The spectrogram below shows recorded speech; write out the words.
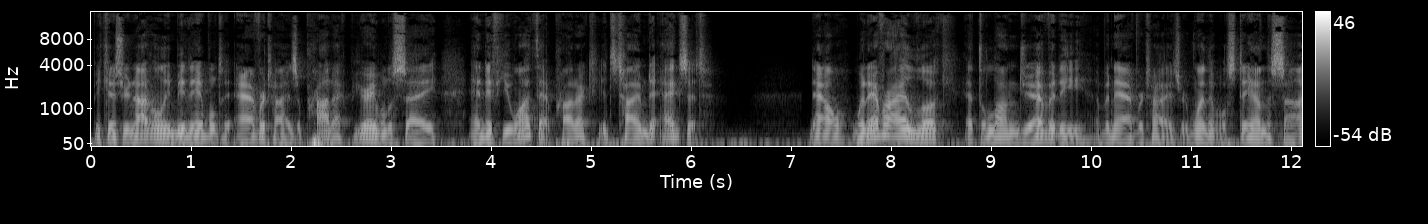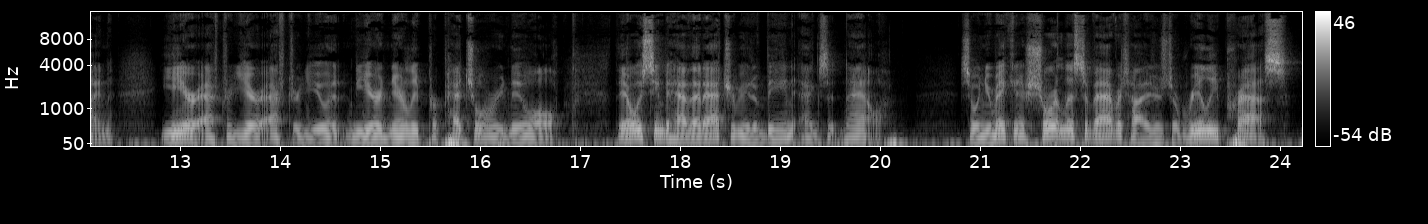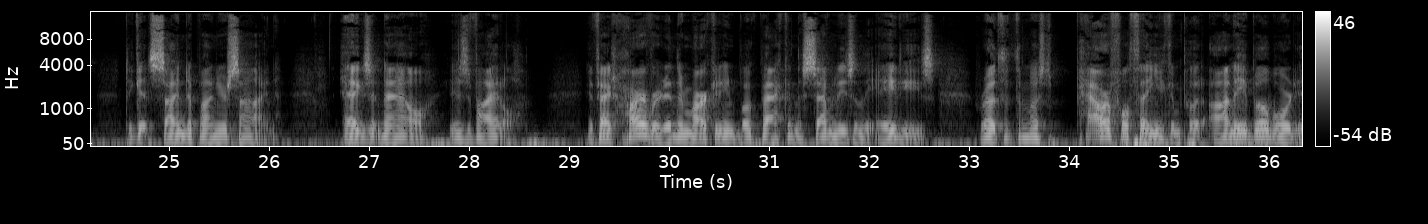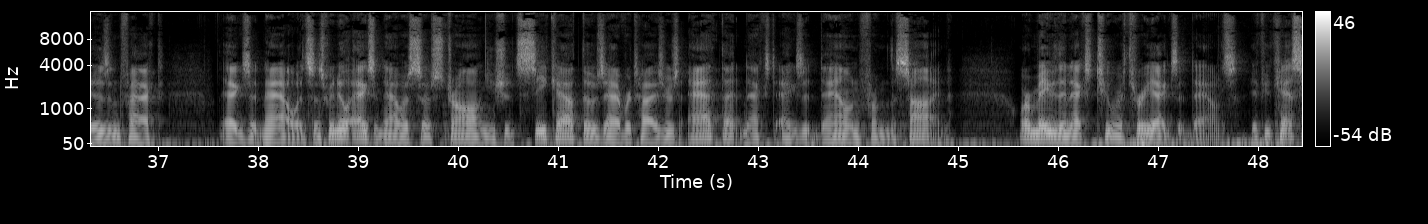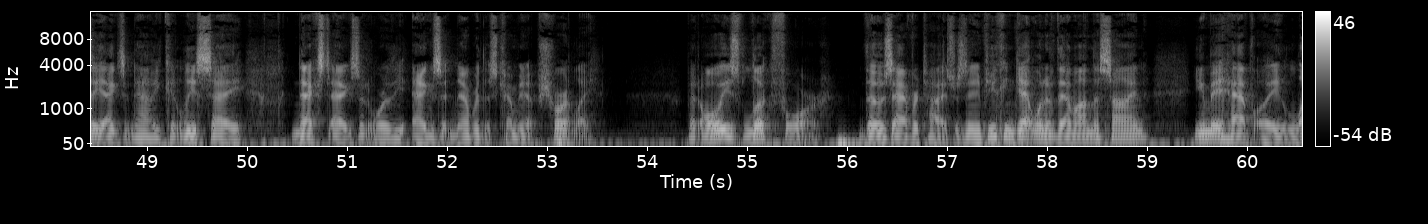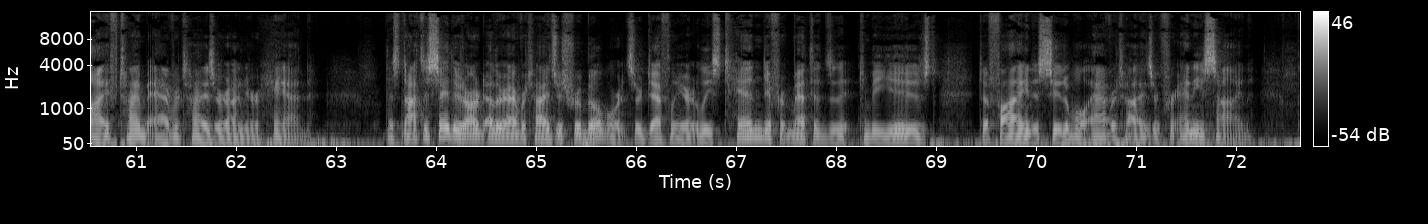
Because you're not only being able to advertise a product, but you're able to say, and if you want that product, it's time to exit. Now, whenever I look at the longevity of an advertiser, one that will stay on the sign year after year after year, nearly perpetual renewal, they always seem to have that attribute of being exit now. So when you're making a short list of advertisers to really press to get signed up on your sign, exit now is vital. In fact, Harvard, in their marketing book back in the 70s and the 80s, wrote that the most powerful thing you can put on a billboard is, in fact, exit now. And since we know exit now is so strong, you should seek out those advertisers at that next exit down from the sign or maybe the next two or three exit downs. If you can't say exit now, you can at least say next exit or the exit number that's coming up shortly. But always look for those advertisers. And if you can get one of them on the sign, you may have a lifetime advertiser on your hand. That's not to say there aren't other advertisers for billboards. There definitely are at least 10 different methods that can be used to find a suitable advertiser for any sign.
